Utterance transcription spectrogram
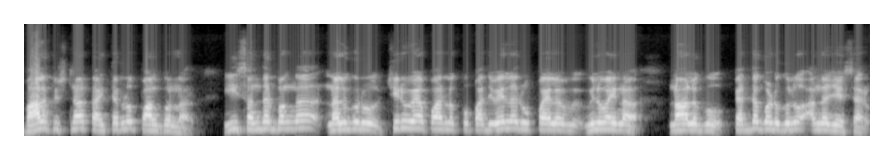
బాలకృష్ణ తదితరులు పాల్గొన్నారు. ఈ సందర్భంగా నలుగురు చిరు వ్యాపారులకు పదివేల రూపాయల విలువైన నాలుగు పెద్ద గొడుగులు అందజేశారు.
